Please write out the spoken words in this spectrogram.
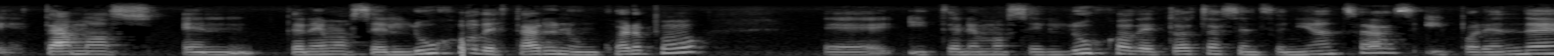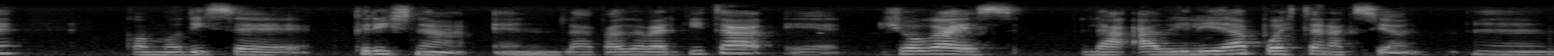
estamos en, tenemos el lujo de estar en un cuerpo eh, y tenemos el lujo de todas estas enseñanzas y por ende como dice Krishna en la Bhagavad Gita, eh, yoga es la habilidad puesta en acción. Eh,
